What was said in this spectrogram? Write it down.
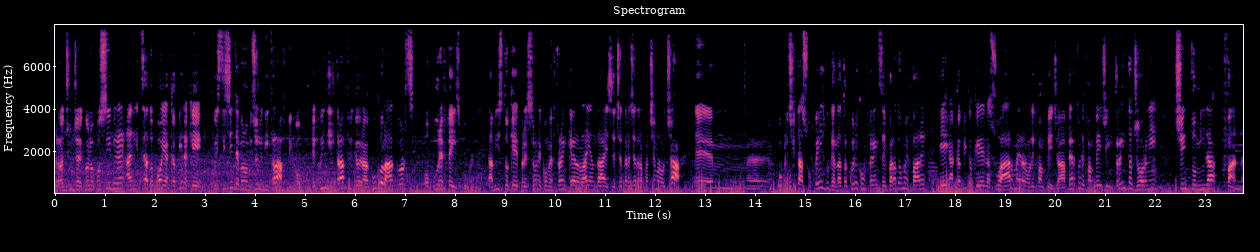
raggiungere quello possibile. Ha iniziato poi a capire che questi siti avevano bisogno di traffico e quindi il traffico era Google AdWords oppure Facebook. Ha visto che persone come Frank Kerr, Ryan Dice, eccetera, eccetera, facevano già ehm, eh, pubblicità su Facebook, è andato a quelle conferenze, ha imparato come fare e ha capito che la sua arma erano le fanpage. Ha aperto le fanpage in 30 giorni 100.000 fan.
